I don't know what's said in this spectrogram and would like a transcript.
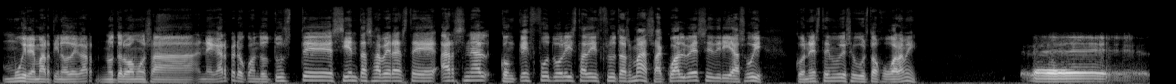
muy de Martín Odegar, no te lo vamos a negar, pero cuando tú te sientas a ver a este Arsenal, ¿con qué futbolista disfrutas más? ¿A cuál ves y dirías, uy, con este me hubiese gustado jugar a mí? Eh,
